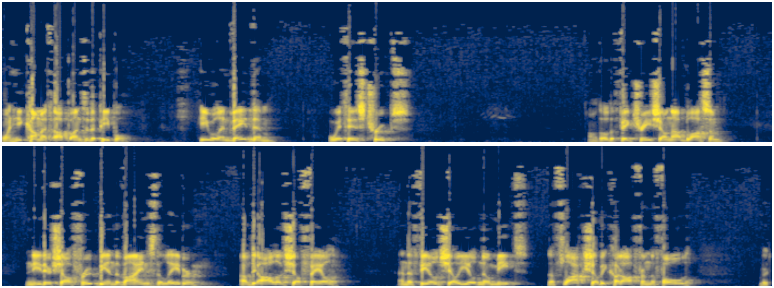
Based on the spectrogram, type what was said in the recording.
when he cometh up unto the people. He will invade them with his troops. Although the fig tree shall not blossom, neither shall fruit be in the vines, the labor of the olive shall fail, and the field shall yield no meat. The flock shall be cut off from the fold, but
